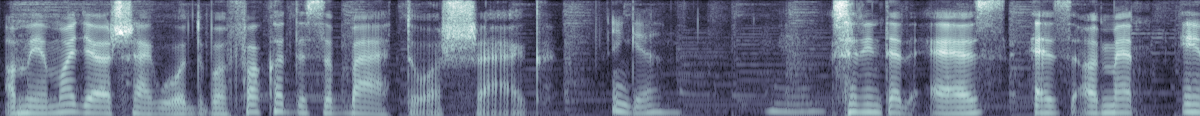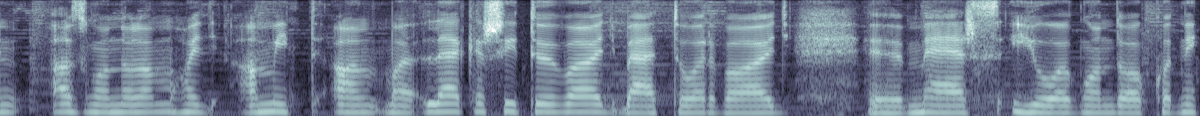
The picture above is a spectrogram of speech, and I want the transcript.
ami a magyarságodból fakad, ez a bátorság. Igen. Igen. Szerinted ez, ez, mert én azt gondolom, hogy amit a lelkesítő vagy, bátor vagy, mersz jól gondolkodni,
